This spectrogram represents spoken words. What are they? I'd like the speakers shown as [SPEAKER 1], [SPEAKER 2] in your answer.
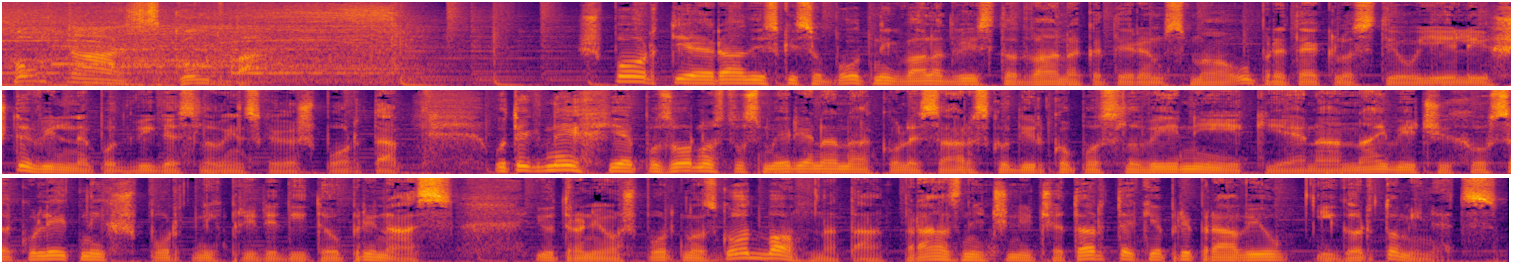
[SPEAKER 1] Športna zgodba.
[SPEAKER 2] Šport je radijski sopotnik Vala 202, na katerem smo v preteklosti ujeli številne podvige slovenskega športa. V teh dneh je pozornost usmerjena na kolesarsko dirko po Sloveniji, ki je ena največjih vsakoletnih športnih prireditev pri nas. Jutranjo športno zgodbo na ta praznični četrtek je pripravil Igor Tominec.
